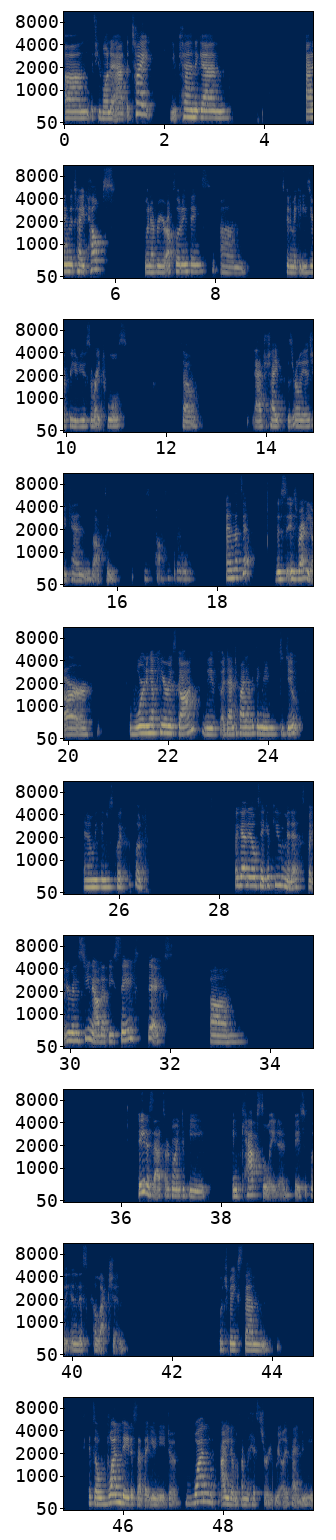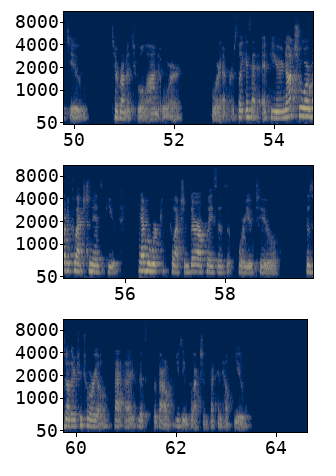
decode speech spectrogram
Um, if you want to add the type, you can again. Adding the type helps whenever you're uploading things. Um, it's going to make it easier for you to use the right tools. So add your type as early as you can, as often as possible. And that's it. This is ready. Our warning up here is gone. We've identified everything we need to do. And we can just click upload. Again, it'll take a few minutes, but you're going to see now that these same six um, data sets are going to be encapsulated basically in this collection which makes them it's a one data set that you need to one item from the history really that you need to to run a tool on or or whatever. So like i said if you're not sure what a collection is if you never worked with collections there are places for you to there's another tutorial that uh, exists about using collections that can help you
